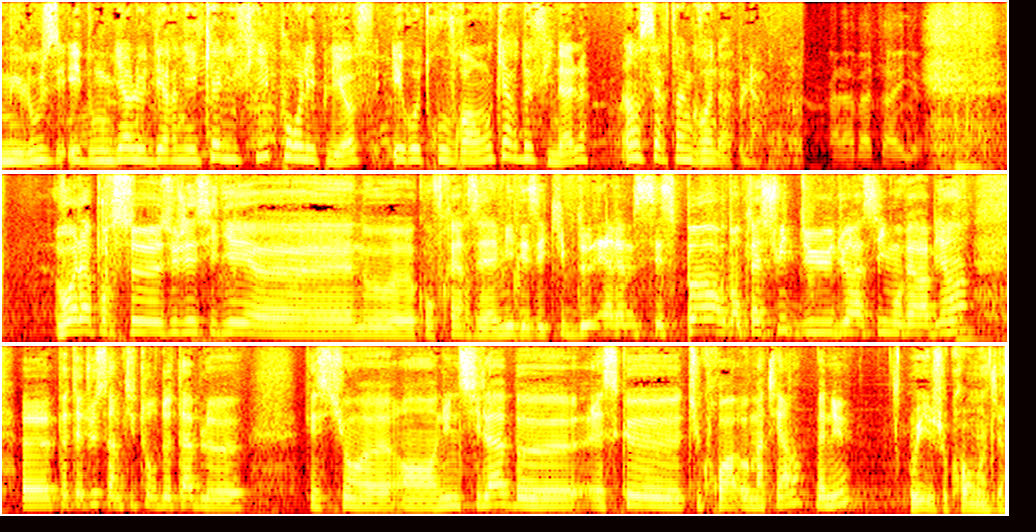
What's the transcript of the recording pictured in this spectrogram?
Mulhouse est donc bien le dernier qualifié pour les playoffs et retrouvera en quart de finale un certain Grenoble. Voilà pour ce sujet signé euh, nos confrères et amis des équipes de RMC Sport. Donc la suite du, du Racing, on verra bien. Euh, Peut-être juste un petit tour de table, euh, question en une syllabe. Est-ce que tu crois au maintien, Manu? Oui, je crois au maintien.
